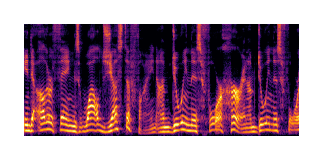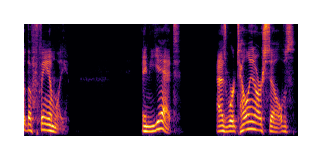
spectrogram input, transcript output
into other things while justifying I'm doing this for her and I'm doing this for the family. And yet, as we're telling ourselves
